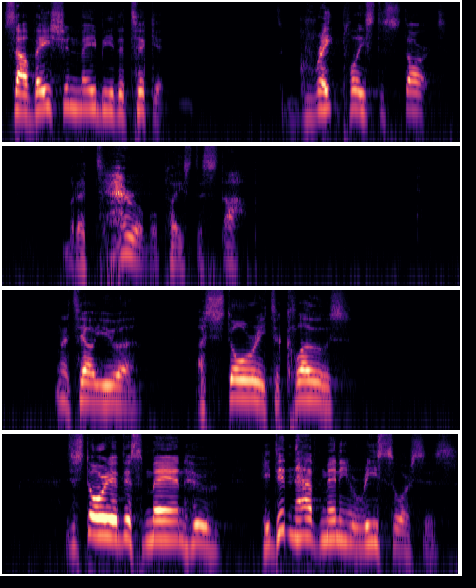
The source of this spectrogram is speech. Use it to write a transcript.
Salvation may be the ticket. It's a great place to start, but a terrible place to stop. I'm going to tell you a, a story to close. It's a story of this man who he didn't have many resources,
